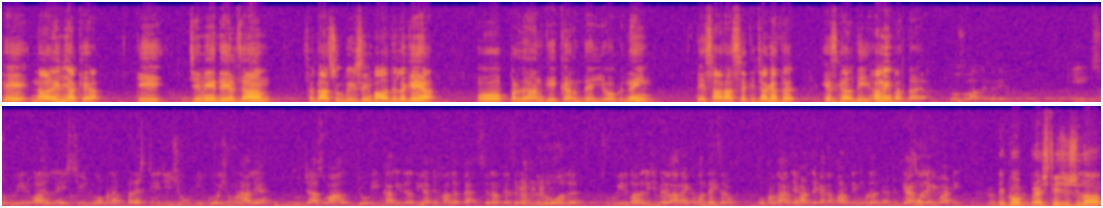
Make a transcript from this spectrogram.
ਤੇ ਨਾਲੇ ਵੀ ਆਖਿਆ ਕਿ ਜਿਵੇਂ ਦੇ ਇਲਜ਼ਾਮ ਸਰਦਾਰ ਸੁਖਬੀਰ ਸਿੰਘ ਬਾਦਲ ਤੇ ਲੱਗੇ ਆ ਉਹ ਪ੍ਰਧਾਨਗੀ ਕਰਨ ਦੇ ਯੋਗ ਨਹੀਂ। ਤੇ ਸਾਰਾ ਸਿੱਖ ਜਗਤ ਇਸ ਗੱਲ ਦੀ ਹਾਮੀ ਭਰਦਾ ਆ। ਦੋ ਸਵਾਲ ਨੇ ਮੇਰੇ। ਕੀ ਸੁਖਵੀਰ ਬਾਦਲ ਨੇ ਇਸ ਚੀਜ਼ ਨੂੰ ਆਪਣਾ ਪ੍ਰੈਸਟੀਜ ਇਸ਼ੂ ਇਗੋ ਇਸ਼ੂ ਬਣਾ ਲਿਆ? ਦੂਜਾ ਸਵਾਲ ਜੋ ਵੀ ਅਕਾਲੀ ਦਲ ਦੀ ਅੱਜ ਹਾਲਤ ਹੈ ਸਿਰਫ ਤੇ ਸਿਰਫ ਨਿਰੋਲ ਸੁਖਵੀਰ ਬਾਦਲ ਹੀ ਜ਼ਿੰਮੇਵਾਰ ਹੈ ਇੱਕ ਬੰਦਾ ਹੀ ਸਿਰਫ। ਉਹ ਪ੍ਰਧਾਨ ਜੇ ਹਟ ਜਾਏਗਾ ਤਾਂ ਪਾਰਟੀ ਮੁੜ ਕਾਇਮ ਹੋ ਜਾਏਗੀ ਪਾਰਟੀ। ਦੇਖੋ ਪ੍ਰੈਸਟੀਜ ਇਸ਼ੂ ਦਾ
